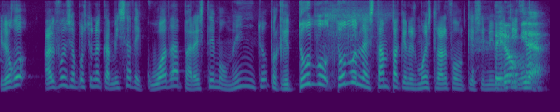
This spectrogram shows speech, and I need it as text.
Y luego Alfon se ha puesto una camisa adecuada para este momento, porque todo, todo en la estampa que nos muestra Alfon que se mimetiza. Pero mira,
